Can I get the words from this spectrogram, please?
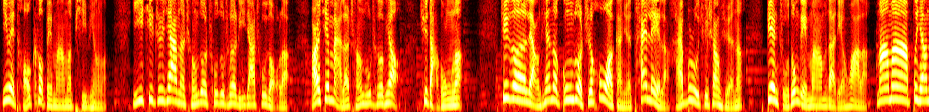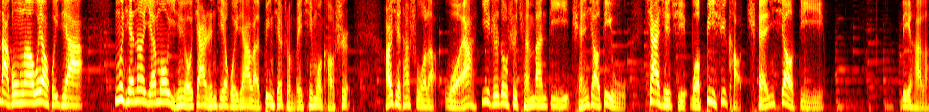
因为逃课被妈妈批评了，一气之下呢，乘坐出租车离家出走了，而且买了长途车票去打工了。这个两天的工作之后啊，感觉太累了，还不如去上学呢，便主动给妈妈打电话了：“妈妈，不想打工了，我想回家。”目前呢，严某已经由家人接回家了，并且准备期末考试，而且他说了：“我呀，一直都是全班第一，全校第五，下学期我必须考全校第一。”厉害了。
